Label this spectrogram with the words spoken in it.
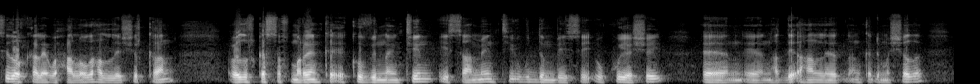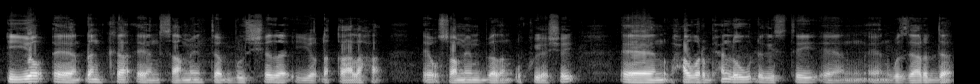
Sidoo kale waxaa looga hadlay shirkan cudurka safmareenka ee covid nineteen iyo saameyntii ugu dambeysay uu ku yeeshay haddii ahaan lahayd dhanka dhimashada iyo dhanka saameynta bulshada iyo dhaqaalaha ee uu saameyn badan u ku yeeshay waxaa warbixin loogu dhageystay wasaaradda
